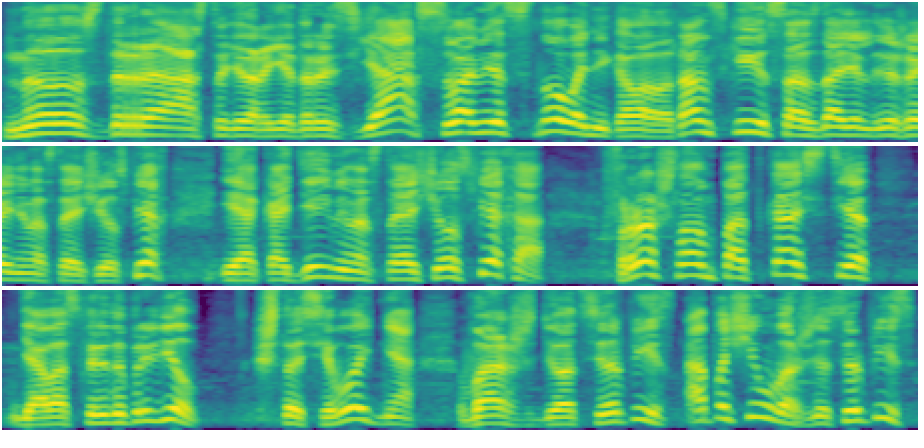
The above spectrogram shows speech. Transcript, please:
Ну, здравствуйте, дорогие друзья! С вами снова Николай Латанский, создатель движения «Настоящий успех» и Академии «Настоящего успеха». В прошлом подкасте я вас предупредил – что сегодня вас ждет сюрприз. А почему вас ждет сюрприз?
